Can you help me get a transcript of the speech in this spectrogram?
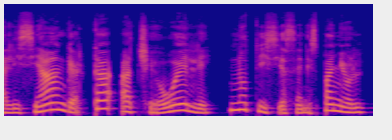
Alicia Anger, KHOL, Noticias en Español.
